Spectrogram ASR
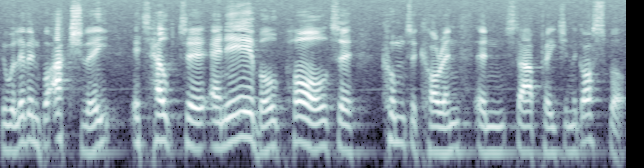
they were living. But actually, it's helped to enable Paul to come to Corinth and start preaching the gospel.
